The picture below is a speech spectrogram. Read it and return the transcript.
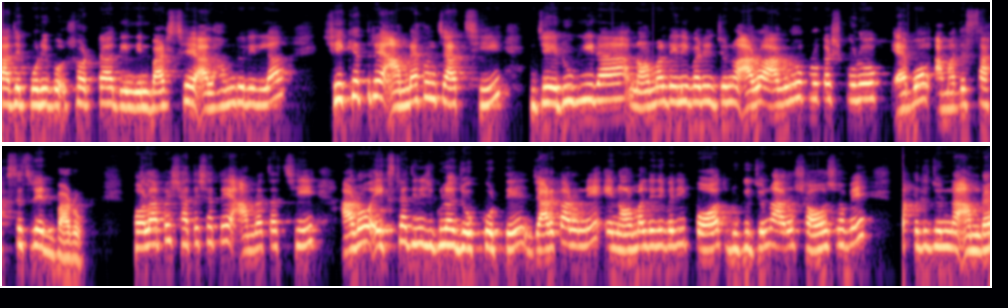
কাজের পরিসরটা দিন দিন বাড়ছে, আলহামদুলিল্লাহ। সেক্ষেত্রে আমরা এখন চাচ্ছি যে রুগীরা নর্মাল ডেলিভারির জন্য আরও আগ্রহ প্রকাশ করুক এবং আমাদের সাকসেস রেট বাড়ুক। ফলাপের সাথে সাথে আমরা চাচ্ছি আরও এক্সট্রা জিনিসগুলো যোগ করতে, যার কারণে এই নর্মাল ডেলিভারি পথ রুগীর জন্য আরও সহজ হবে। আপনাদের জন্য আমরা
